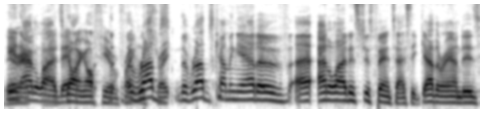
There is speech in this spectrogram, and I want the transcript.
in There- Adelaide. it's going off here the, on the rubs, Street. the rubs coming out of uh, Adelaide is just fantastic. Gather round is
